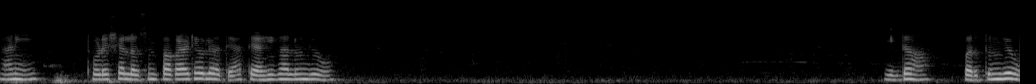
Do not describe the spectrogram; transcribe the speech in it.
आणि थोड्याशा लसूण पाकळ्या ठेवल्या होत्या त्याही घालून घेऊ. एकदा परतून घेऊ.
